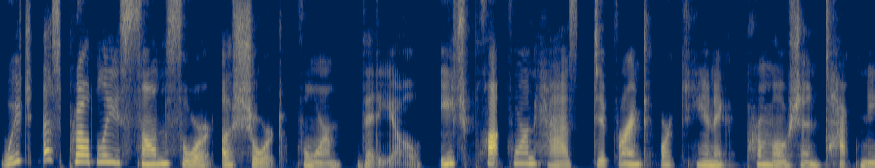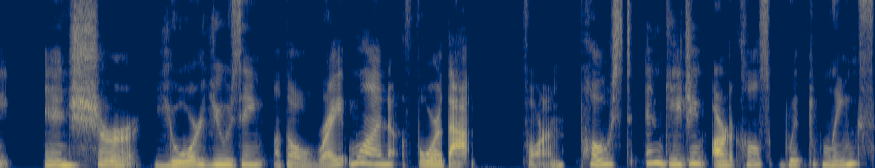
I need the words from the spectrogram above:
which is probably some sort of short form video. Each platform has different organic promotion technique. Ensure you're using the right one for that platform. Post engaging articles with links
